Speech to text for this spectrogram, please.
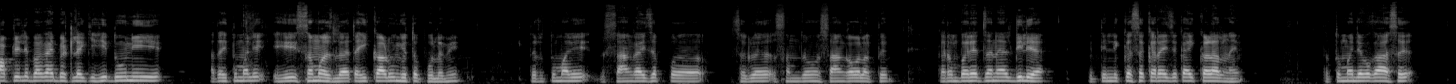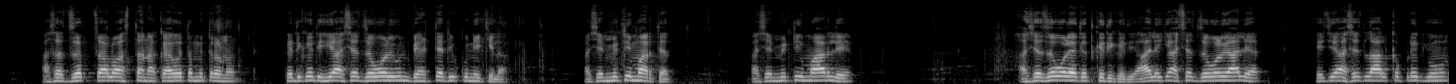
आपल्याला बघायला भेटलं की ही दोन्ही आता हे तुम्हाला हे समजलं आता ही काढून घेतो फुलं मी. तर तुम्हाला सांगायचं प सगळं समजावून सांगावं लागतं. कारण बऱ्याच जणाला दिल्या पण त्यांनी कसं करायचं काही कळालं नाही. तर तुम्हाला म्हणजे बघा असं असा जप चालू असताना काय होतं मित्रांनो कधी कधी हे अशा जवळ येऊन भेटतात विकून एकीला. अशा मिठी मारतात अशा मिठी मारले अशा जवळ येतात कधी कधी आले की अशा जवळ आल्या हे जे असेच लाल कपडे घेऊन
